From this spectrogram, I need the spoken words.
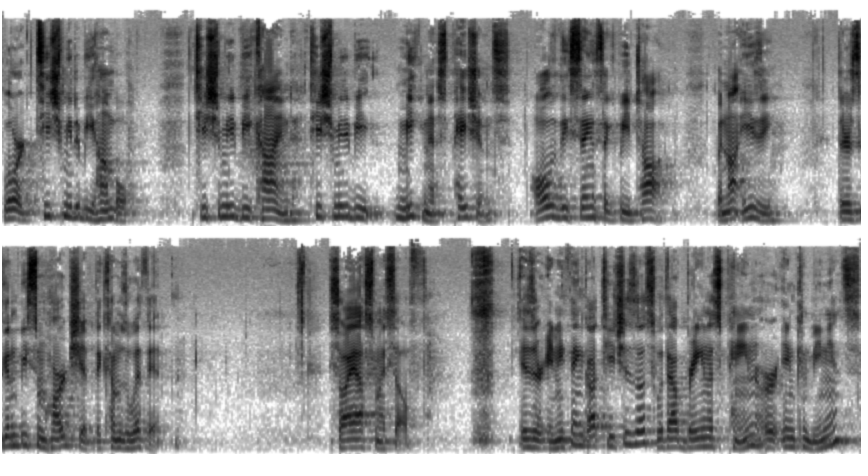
Lord, teach me to be humble. Teach me to be kind. Teach me to be meekness, patience. All of these things that can be taught, but not easy. There's going to be some hardship that comes with it. So I asked myself, is there anything God teaches us without bringing us pain or inconvenience?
